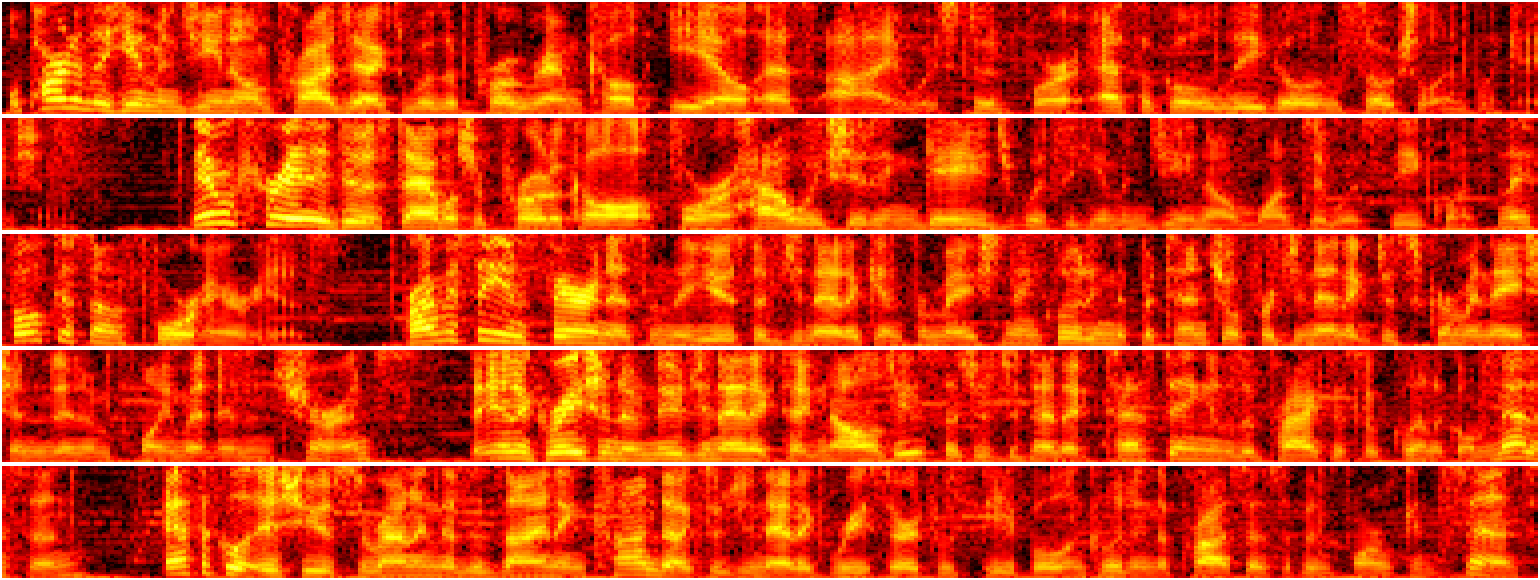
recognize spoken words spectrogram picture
Well, part of the Human Genome Project was a program called ELSI, which stood for Ethical, Legal, and Social Implications. They were created to establish a protocol for how we should engage with the human genome once it was sequenced, and they focused on four areas. Privacy and fairness in the use of genetic information, including the potential for genetic discrimination in employment and insurance, the integration of new genetic technologies such as genetic testing into the practice of clinical medicine, ethical issues surrounding the design and conduct of genetic research with people, including the process of informed consent,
